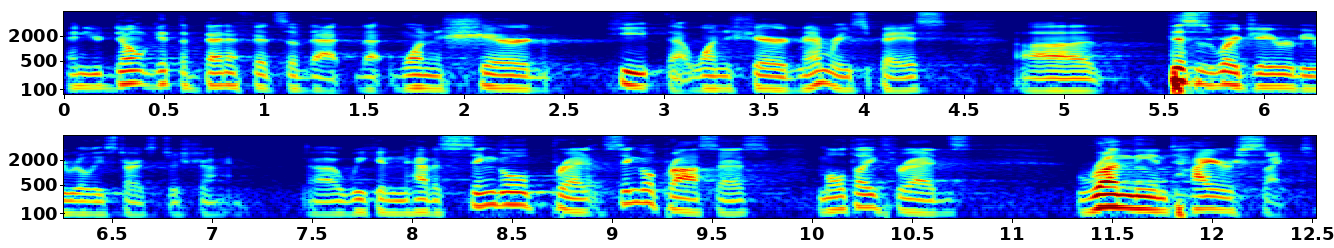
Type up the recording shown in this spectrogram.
and you don't get the benefits of that, that one shared heap, that one shared memory space. Uh, this is where JRuby really starts to shine. Uh, we can have a single, single process, multi-threads, run the entire site.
